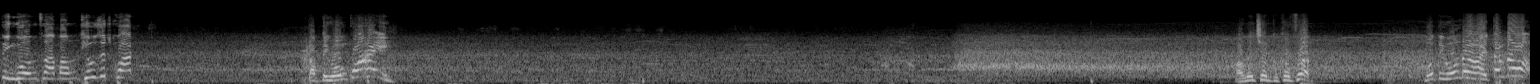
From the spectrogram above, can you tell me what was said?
Tình huống phá bóng thiếu dứt khoát. Tập tình huống quá hay bóng lên chân của công phượng một tình huống đòi hỏi tốc độ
